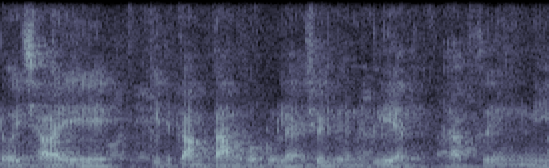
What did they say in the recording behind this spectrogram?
โดยใช้ กิจกรรมตามระบบดูแลช่วยเหลือนักเรียนนะครับ ซึ่งมี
